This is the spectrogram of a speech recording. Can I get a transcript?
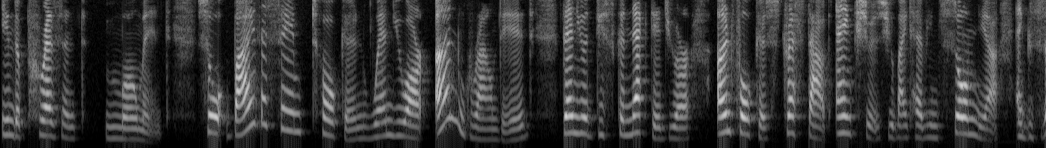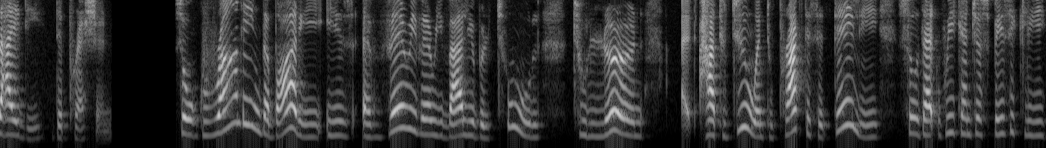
in the present moment. So, by the same token, when you are ungrounded, then you're disconnected, you're unfocused, stressed out, anxious, you might have insomnia, anxiety, depression. So, grounding the body is a very, very valuable tool to learn uh, how to do and to practice it daily so that we can just basically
